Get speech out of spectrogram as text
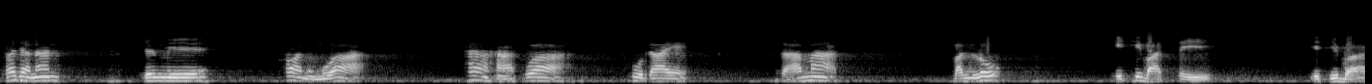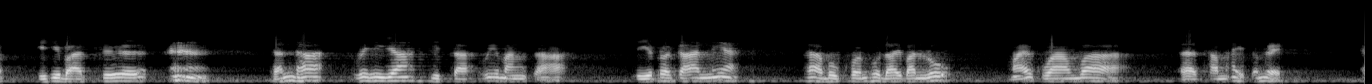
เพราะฉะนั้นจึงมีข้อหนึ่งว่า ถ้าหากว่าผู้ใดสามารถบรรลุอิทธิบาทสี่อิทธิบาท อิทธิบาทคือฉันทะวิทยาจิตตวิมังสาสี่ประการเนี่ย ถ้าบุคคลผู้ใดบรรลุ หมายความว่าทำให้สำเร็จไอ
